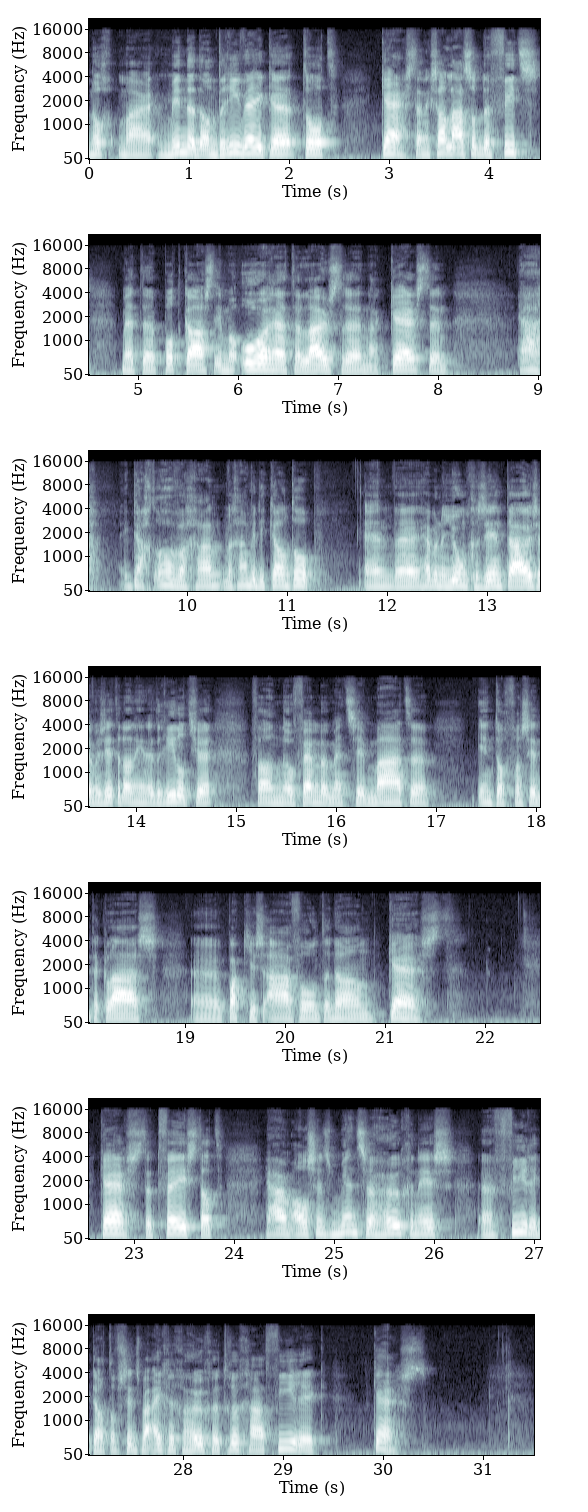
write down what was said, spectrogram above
nog maar minder dan drie weken tot kerst. En ik zat laatst op de fiets met de podcast in mijn oren te luisteren naar kerst. En ja, ik dacht, oh, we gaan, we gaan weer die kant op. En we hebben een jong gezin thuis en we zitten dan in het riedeltje van november met Sint Maarten, intocht van Sinterklaas, uh, pakjesavond en dan kerst. Kerst, het feest dat ja, al sinds mensenheugenis uh, vier ik dat, of sinds mijn eigen geheugen teruggaat, vier ik kerst.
